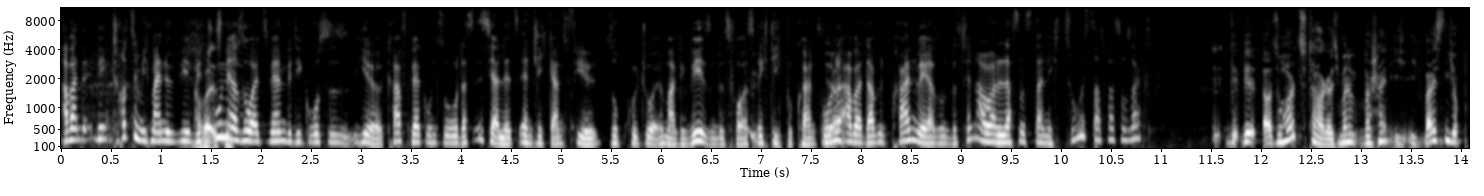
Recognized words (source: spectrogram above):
aber nee, trotzdem, ich meine, wir, wir tun ja so, als wären wir die große hier Kraftwerk und so. Das ist ja letztendlich ganz viel Subkultur immer gewesen, bevor es richtig bekannt wurde. Ja. Aber damit prallen wir ja so ein bisschen. Aber lassen es da nicht zu. Ist das, was du sagst? Wir, also heutzutage, also ich meine, wahrscheinlich, ich, ich, weiß nicht, ob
